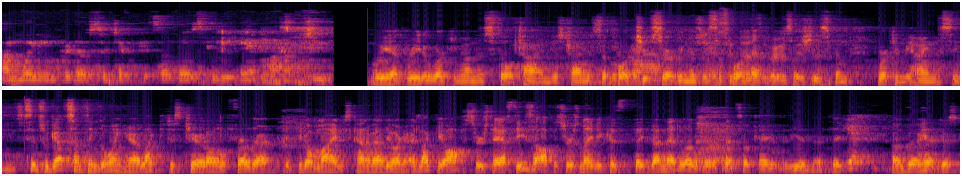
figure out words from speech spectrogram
I'm waiting for those certificates, so those can be handed out we have Rita working on this full time, just trying to support you, serving as a yes, support effort. So she's been working behind the scenes. Since we got something going here, I'd like to just carry it on a little further, if you don't mind. It's kind of out of the order. I'd like the officers to ask these officers, maybe because they've done that a little bit, if that's okay with you. They, yeah. Uh, go ahead. Just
